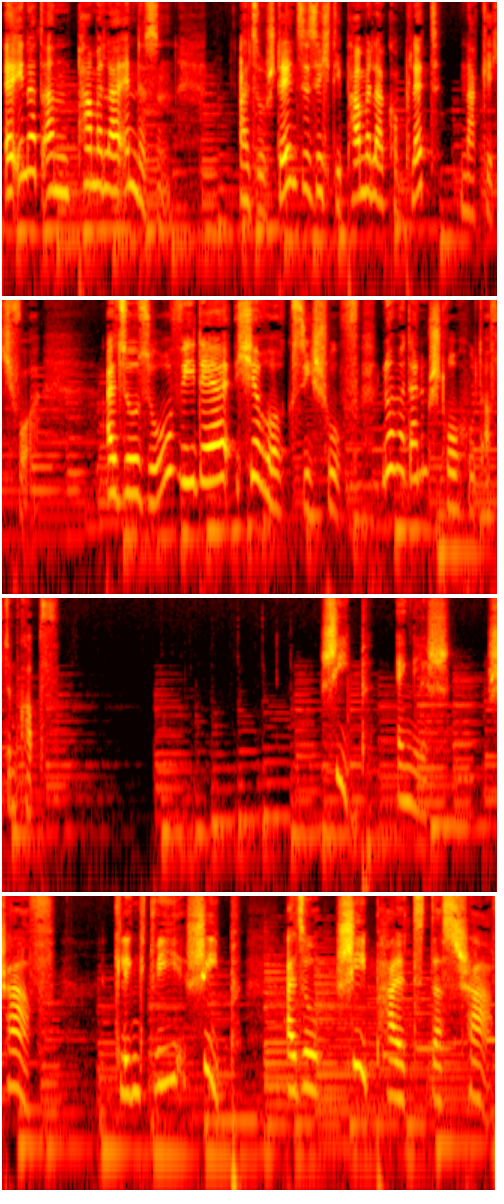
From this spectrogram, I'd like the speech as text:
erinnert an Pamela Anderson. Also stellen Sie sich die Pamela komplett nackig vor. Also so wie der Chirurg sie schuf, nur mit einem Strohhut auf dem Kopf. Sheep, Englisch, Schaf, klingt wie Sheep, also schieb halt das Schaf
